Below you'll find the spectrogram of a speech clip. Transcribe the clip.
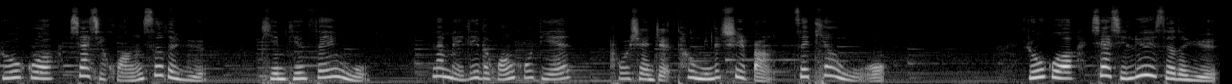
如果下起黄色的雨，翩翩飞舞，那美丽的黄蝴蝶扑扇着透明的翅膀在跳舞。如果下起绿色的雨，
